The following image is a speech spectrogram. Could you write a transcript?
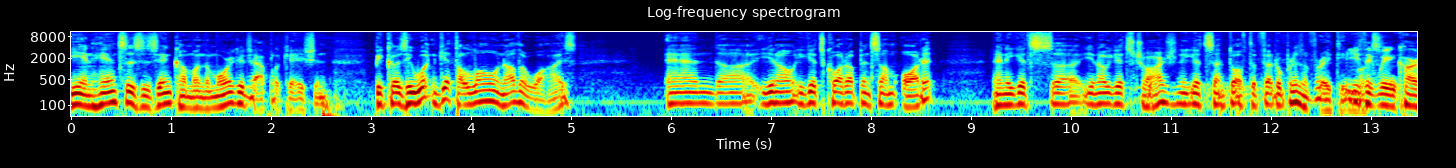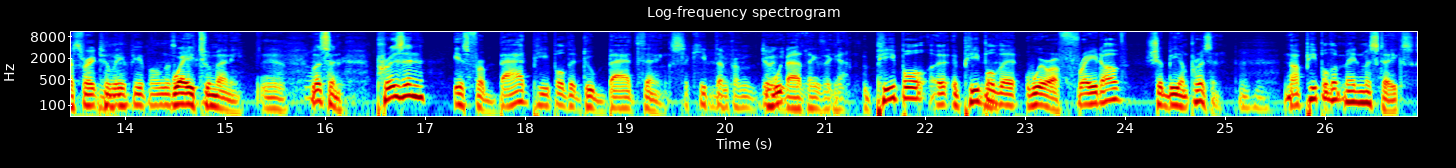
He enhances his income on the mortgage application because he wouldn't get the loan otherwise, and uh, you know he gets caught up in some audit. And he gets, uh, you know, he gets charged and he gets sent off to federal prison for eighteen You months. think we incarcerate too many people in this? Way too many. Yeah. Listen, prison is for bad people that do bad things. To keep them from doing We- bad things again. People, uh, people that we're afraid of should be in prison. Not people that made mistakes.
